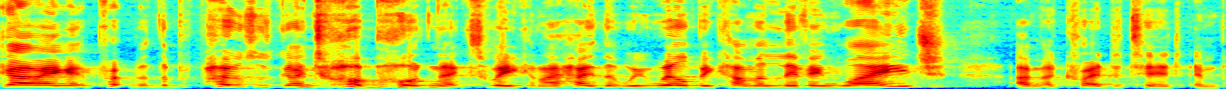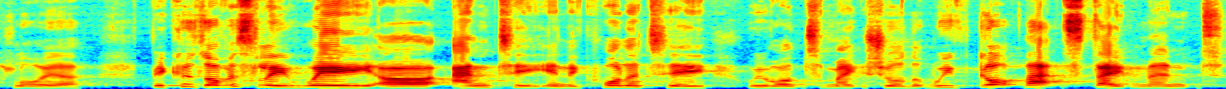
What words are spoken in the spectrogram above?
going, at, the proposal is going to our board next week, and I hope that we will become a living wage um, accredited employer. Because obviously we are anti-inequality, we want to make sure that we've got that statement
